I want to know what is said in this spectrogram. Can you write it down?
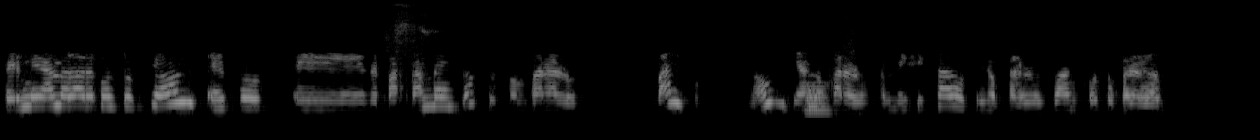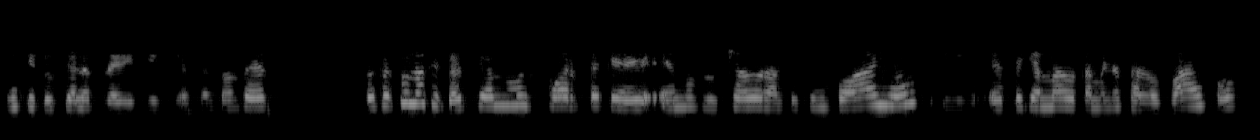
terminando la reconstrucción, esos eh, departamentos pues son para los bancos, ¿no? Ya no para los damnificados, sino para los bancos o para las instituciones crediticias. Entonces, pues es una situación muy fuerte que hemos luchado durante cinco años y este llamado también es a los bancos,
